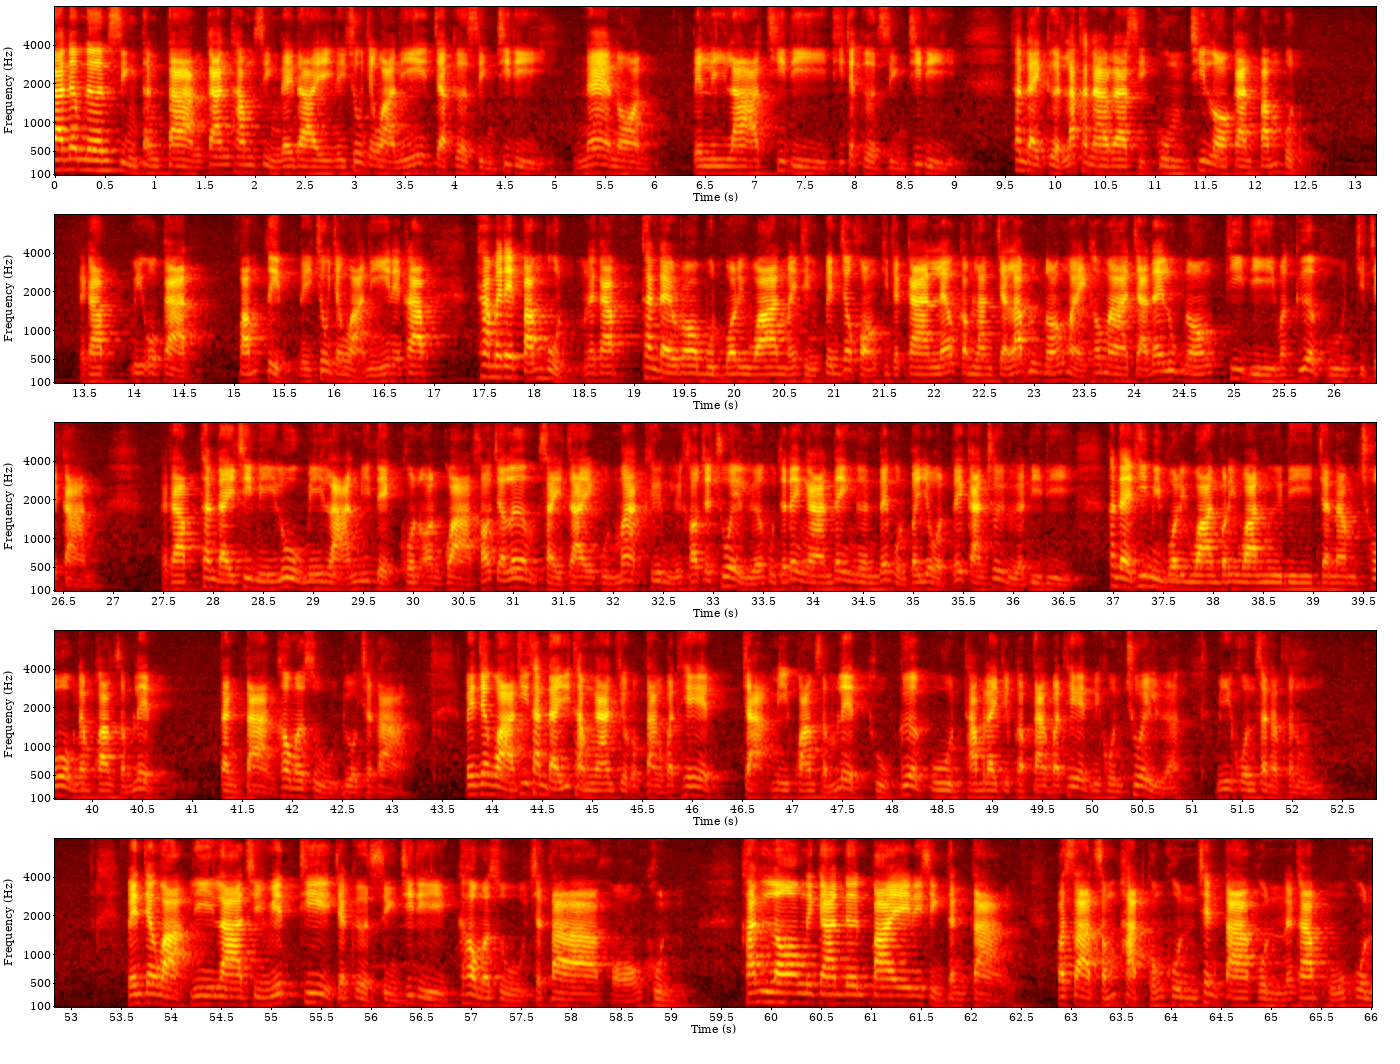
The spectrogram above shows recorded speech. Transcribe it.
การดำเนินสิ่งต่างๆ การทำสิ่งใด ๆ ในช่วงจังหวะนี้จะเกิดสิ่งที่ดี แน่นอน เป็นลีลาที่ดีที่จะเกิดสิ่งที่ดี ท่านใดเกิดลัคนาราศีกุมที่รอการปั๊มบุตรนะครับ มีโอกาสปั๊มติดในช่วงจังหวะนี้นะครับ ถ้าไม่ได้ปั๊มบุตรนะครับ ท่านใดรอบุตรบริวารหมายถึงเป็นเจ้าของกิจการ แล้วกำลังจะรับลูกน้องใหม่เข้ามา จะได้ลูกน้องที่ดีมาเกื้อกูลกิจการ นะครับท่านใดที่มีลูกมีหลานมีเด็กคนอ่อนกว่า เขาจะเริ่มใส่ใจคุณมากขึ้น หรือเขาจะช่วยเหลือคุณจะได้งานได้เงินได้ผลประโยชน์ได้การช่วยเหลือดีๆ ท่านใดที่มีบริวารบริวารมือดีจะนำโชคนำความสำเร็จต่างๆ เข้ามาสู่ดวงชะตา เป็นจังหวะที่ท่านใดที่ทำงานเกี่ยวกับต่างประเทศ จะมีความสำเร็จถูกเกื้อกูลทำอะไรเกี่ยวกับต่างประเทศ มีคนช่วยเหลือ มีคนสนับสนุน เป็นจังหวะลีลาชีวิตที่จะเกิดสิ่งที่ดีเข้ามาสู่ชะตาของคุณ คันลองในการเดินไปในสิ่งต่างๆ ประสาทสัมผัสของคุณ เช่นตาคุณนะครับ หูคุณ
